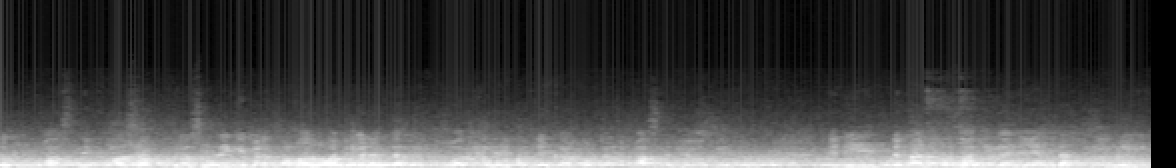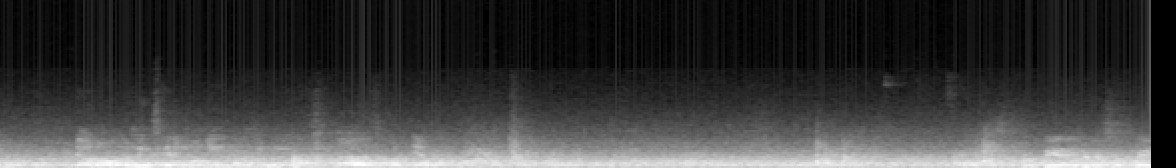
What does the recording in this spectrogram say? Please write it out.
ikut pas Saputra sendiri gimana? Tahun lalu kan juga datang buat pendekar kota emas gitu waktu itu. Jadi dengan perbandingannya yang tahun ini dalam opening ceremony yang tahun ini uh, seperti apa? Seperti yang sudah disampaikan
